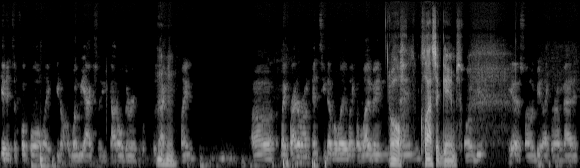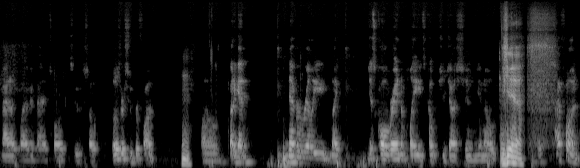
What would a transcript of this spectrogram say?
get into football, like you know, when we actually got older and was actually playing, uh, like right around NCAA, like eleven. Oh, 10, Classic games. so be, yeah, so it would be like around Madden, Madden eleven, Madden twelve too. So those were super fun. Hmm. Um, but again, never really like just call random plays, coach suggestion. You know, Yeah. have fun.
